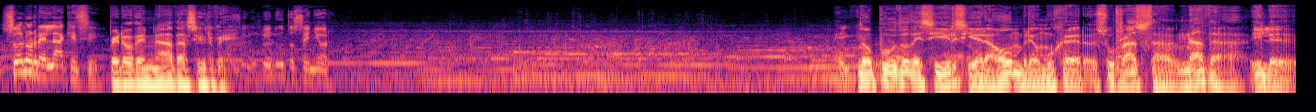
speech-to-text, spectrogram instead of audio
Solo relájese. pero de nada sirve. Un minuto, señor. No pudo decir si era hombre o mujer, su raza, nada. Y le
